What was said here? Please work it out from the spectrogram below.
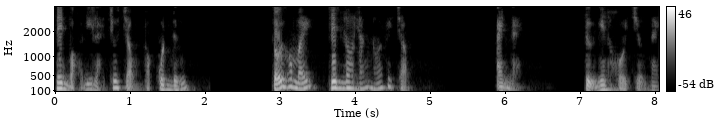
nên bỏ đi lại chỗ chồng và quân đứng. Tối hôm ấy, Liên lo lắng nói với chồng. Anh này, tự nhiên hồi chiều nay,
